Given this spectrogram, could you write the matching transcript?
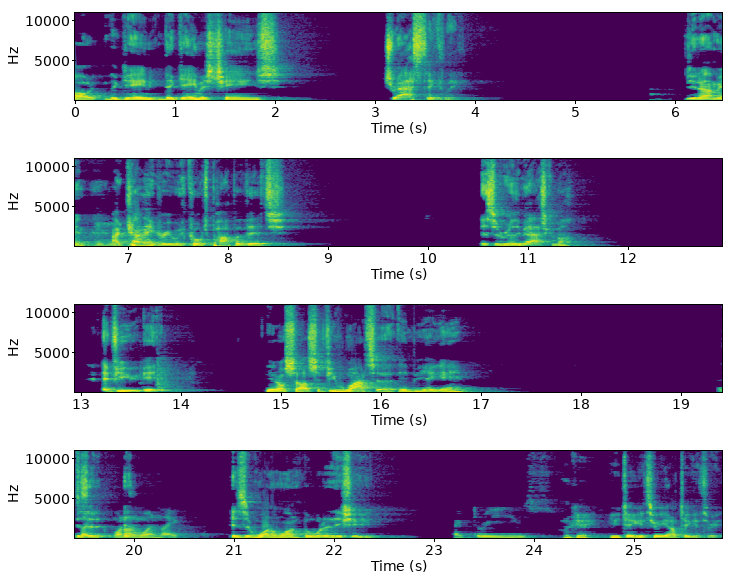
Oh, the game the game has changed drastically. You know, I mean, mm-hmm. I kind of agree with Coach Popovich. Is it really basketball? If you, it, you know, Sauce, if you watch an NBA game, it's is like one on one, like. Is it one on one? But what are they shooting? Like threes. Okay, you take a three, I'll take a three.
